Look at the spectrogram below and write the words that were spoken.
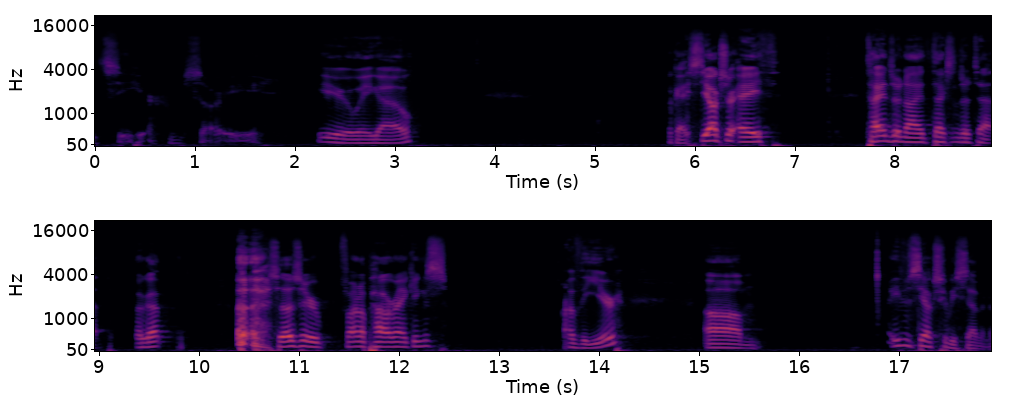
Let's see here. I'm sorry. Here we go. Okay, Seahawks are eighth. Titans are ninth. Texans are tenth. Okay. so those are your final power rankings of the year. Um, even Seahawks could be seven.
